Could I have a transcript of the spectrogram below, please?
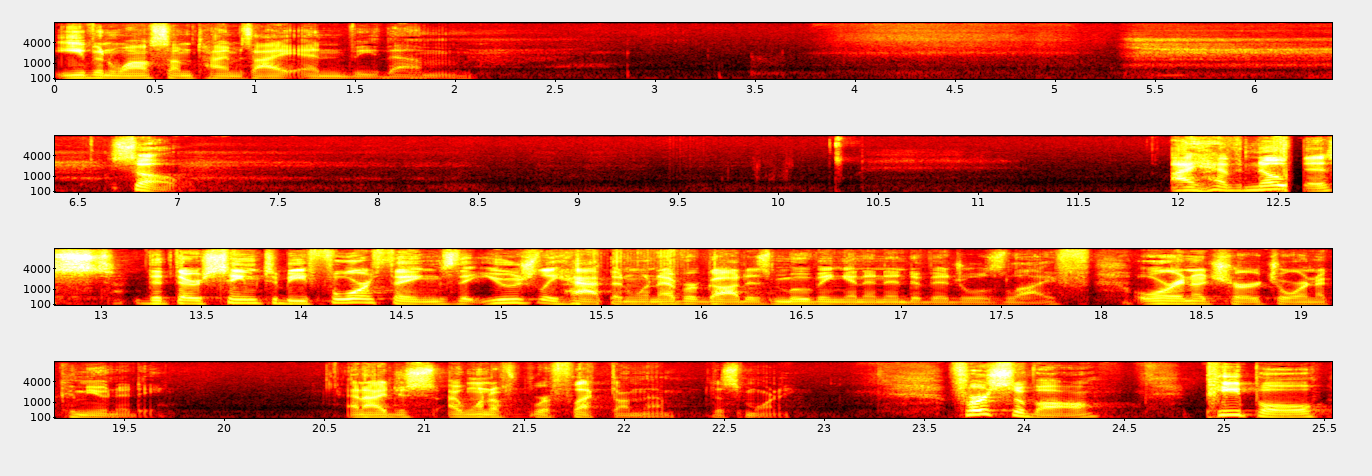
even while sometimes I envy them. So, I have noticed that there seem to be four things that usually happen whenever God is moving in an individual's life, or in a church, or in a community and I just I want to reflect on them this morning. First of all, people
